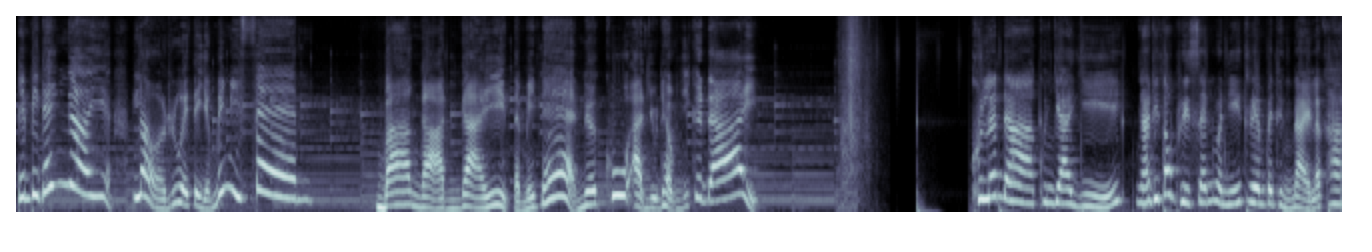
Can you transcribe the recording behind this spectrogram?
เป็นไปได้ไง หล่อรวยแต่ยังไม่มีแฟน บ้างานไงแต่ไม่แน่เนื้อคู่อาจอยู่แถวนี้ก็ได้ คุณละดา คุณยาหยี งานที่ต้องพรีเซนต์วันนี้เตรียมไปถึงไหนแล้วคะ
